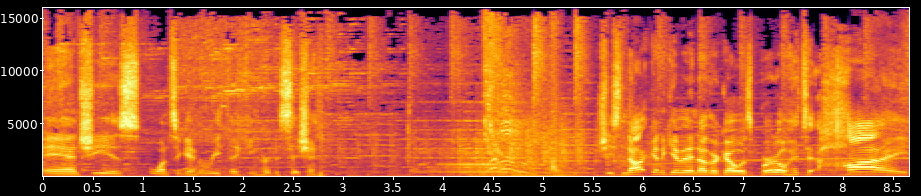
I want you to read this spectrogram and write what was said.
And she is once again rethinking her decision. She's not going to give it another go as Birdo hits it high.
